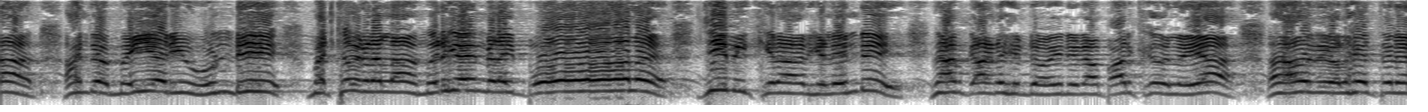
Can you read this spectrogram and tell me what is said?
தான் அந்த மெய்யறிவு உண்டு. மற்றவர்கள் எல்லாம் மிருகங்களை போல ஜீவிக்கிறார்கள் என்று நாம் காணுகின்றோம். என்று நாம் பார்க்கவில்லையா? அதாவது உலகத்தில்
